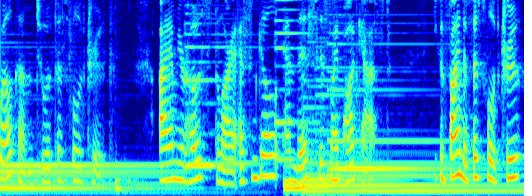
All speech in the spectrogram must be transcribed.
welcome to A Fistful of Truth. I am your host, Dilara Esengil, and this is my podcast. You can find A Fistful of Truth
